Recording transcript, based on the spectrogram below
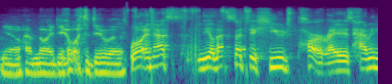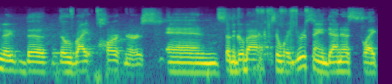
you know, have no idea what to do with. Well, and that's Neil, that's such a huge part, right? Is having the the the right partners. And so to go back to what you were saying, Dennis, like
